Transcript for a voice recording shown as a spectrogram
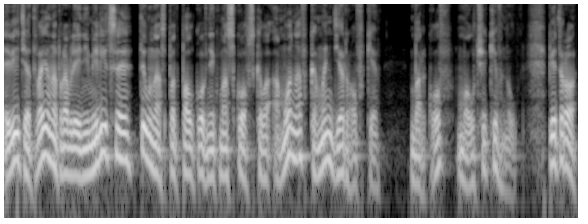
«Витя, твое направление милиция, ты у нас подполковник московского ОМОНа в командировке». Барков молча кивнул. «Петро,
